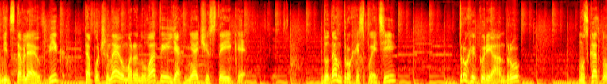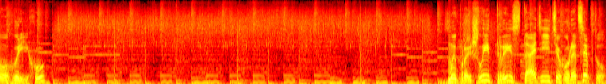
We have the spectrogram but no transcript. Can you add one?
Відставляю в бік та починаю маринувати ягнячі стейки. Додам трохи спецій, трохи коріандру, мускатного горіху. Ми пройшли три стадії цього рецепту.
